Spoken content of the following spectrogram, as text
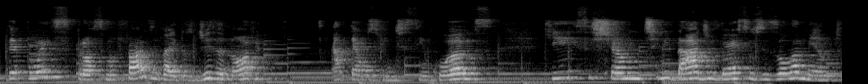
Depois, próxima fase vai dos 19 até os 25 anos, que se chama intimidade versus isolamento,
